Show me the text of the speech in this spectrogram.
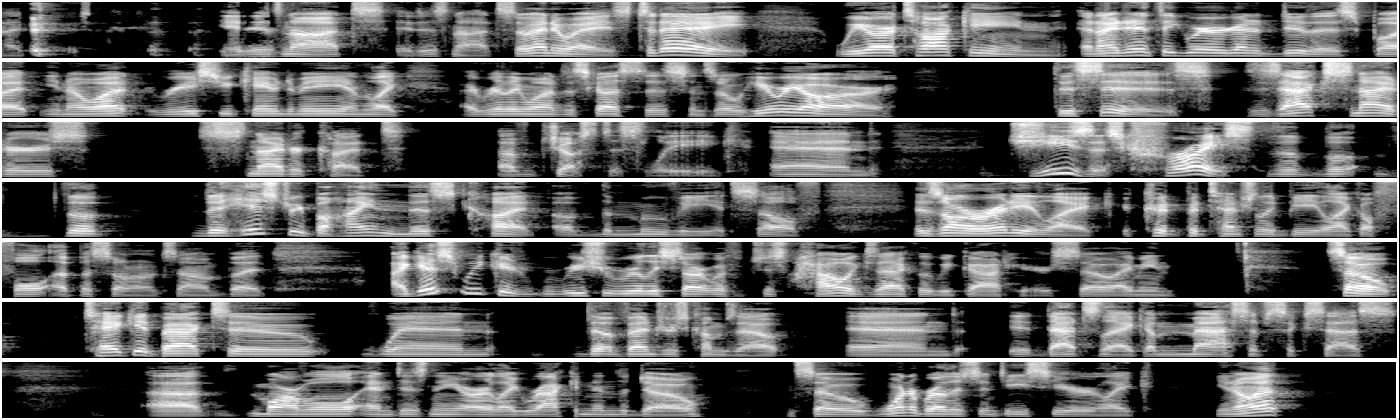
it is not. It is not. So, anyways, today we are talking, and I didn't think we were going to do this, but you know what, Reese, you came to me. and like, I really want to discuss this, and so here we are. This is Zack Snyder's Snyder cut of Justice League, and Jesus Christ, the the the the history behind this cut of the movie itself is already like it could potentially be like a full episode on its own. But I guess we could we should really start with just how exactly we got here. So I mean, so take it back to when the Avengers comes out, and it that's like a massive success. Uh, Marvel and Disney are like racking in the dough, and so Warner Brothers and DC are like, you know what?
